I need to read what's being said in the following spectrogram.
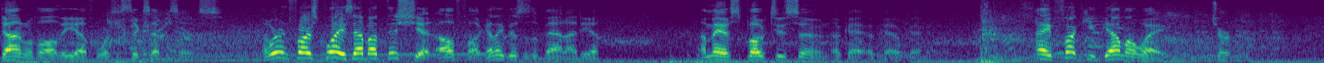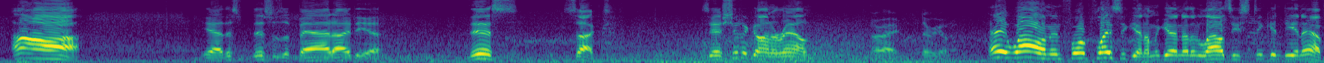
done with all the uh, Forza 6 episodes. And we're in first place. How about this shit? Oh, fuck. I think this is a bad idea. I may have spoke too soon. Okay, okay, okay. Hey, fuck you. Get out my way, jerk. Ah! Yeah, this this was a bad idea. This sucked. See, I should have gone around. Alright, there we go. Hey, wow, I'm in fourth place again. I'm going to get another lousy, stinking DNF.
